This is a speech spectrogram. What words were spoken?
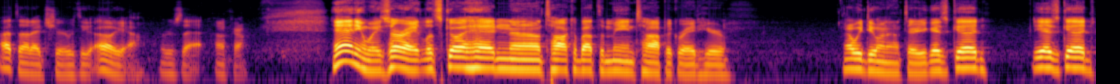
I thought I'd share with you. Oh yeah, where's that. Okay. Anyways, all right, let's go ahead and uh, talk about the main topic right here. How we doing out there? You guys good? You guys good?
